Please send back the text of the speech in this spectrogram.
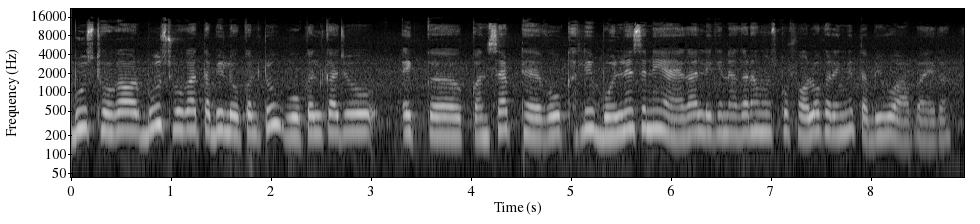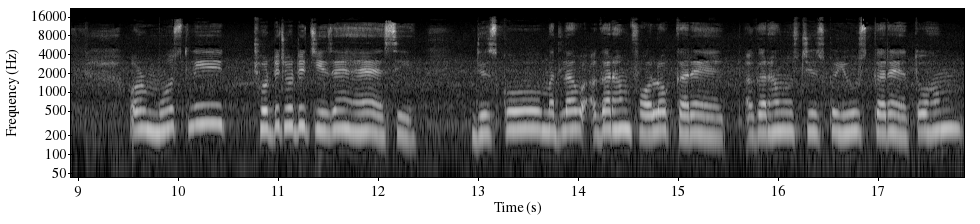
बूस्ट होगा। और बूस्ट होगा तभी लोकल टू वोकल का जो एक कंसेप्ट है, वो खाली बोलने से नहीं आएगा, लेकिन अगर हम उसको फॉलो करेंगे, तभी वो आ पाएगा। और मोस्टली छोटी छोटी चीज़ें हैं ऐसी, जिसको मतलब अगर हम फॉलो करें, अगर हम उस चीज़ को यूज़ करें तो हम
